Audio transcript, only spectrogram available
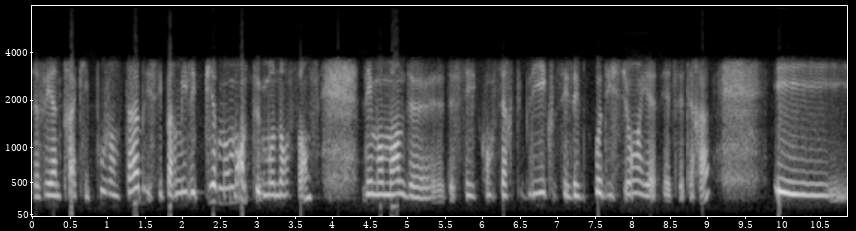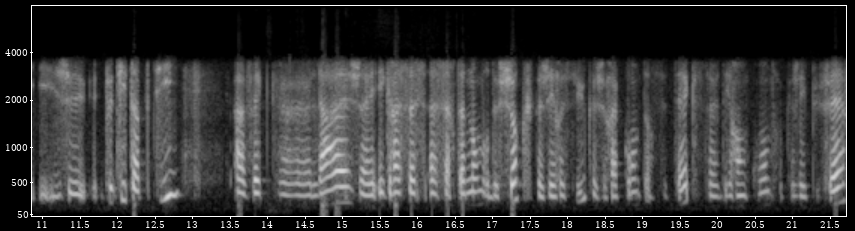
j'avais un trac épouvantable et c'est parmi les pires moments de mon enfance, les moments de, de ces concerts publics ou ces auditions, et, etc. Et, je, petit à petit, avec euh, l'âge et grâce à, un certain nombre de chocs que j'ai reçus, que je raconte dans ce texte, des rencontres que j'ai pu faire,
